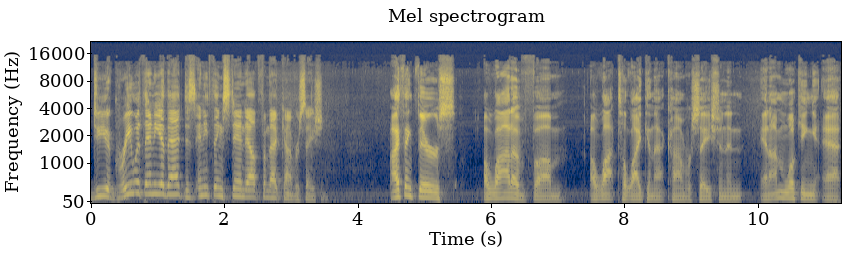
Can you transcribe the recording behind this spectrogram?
do you agree with any of that? Does anything stand out from that conversation? I think there's a lot of um, a lot to like in that conversation, and and I'm looking at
